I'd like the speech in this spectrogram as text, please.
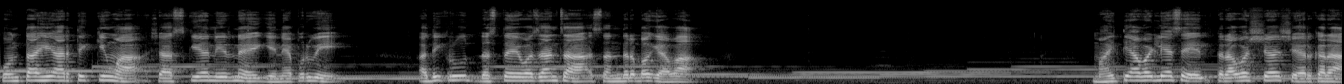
कोणताही आर्थिक किंवा शासकीय निर्णय घेण्यापूर्वी अधिकृत दस्तऐवजांचा संदर्भ घ्यावा. माहिती आवडली असेल तर अवश्य शेअर करा.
